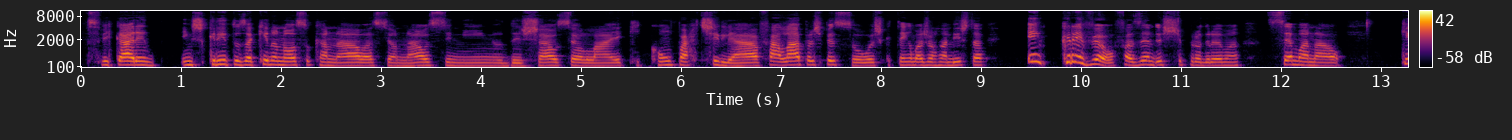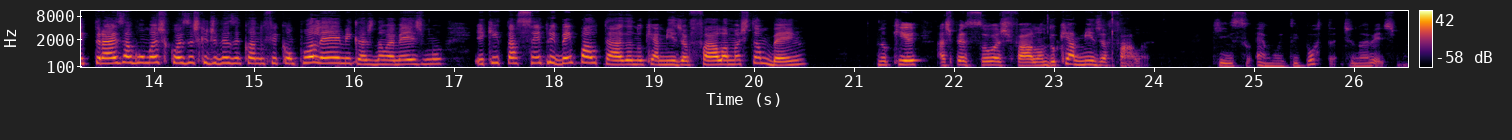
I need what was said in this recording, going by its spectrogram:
ficarem inscritos aqui no nosso canal, acionar o sininho, deixar o seu like, compartilhar, falar para as pessoas que tem uma jornalista incrível fazendo este programa semanal, que traz algumas coisas que de vez em quando ficam polêmicas, não é mesmo? E que está sempre bem pautada no que a mídia fala, mas também no que as pessoas falam, do que a mídia fala que isso é muito importante, não é mesmo?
